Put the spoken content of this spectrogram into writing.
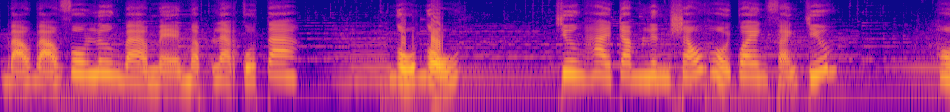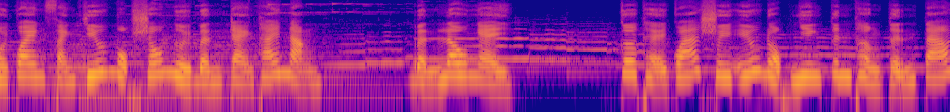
Bảo bảo vô lương bà mẹ mập là của ta. Ngủ ngủ. Chương 206 Hồi quan phản chiếu. Hồi quan phản chiếu một số người bệnh trạng thái nặng. Bệnh lâu ngày. Cơ thể quá suy yếu đột nhiên tinh thần tỉnh táo.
